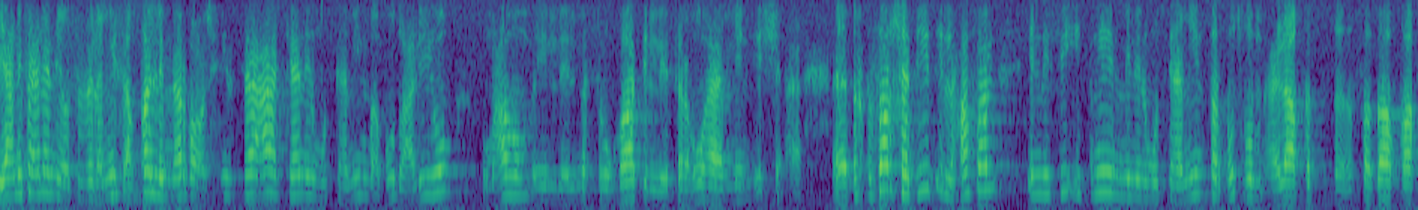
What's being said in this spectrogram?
يعني فعلا يا أستاذ لميس أقل من 24 ساعة كان المتهمين مقبوض عليهم ومعاهم ال- المسروقات اللي سرقوها من الشقة. آه، باختصار شديد اللي حصل إن في اثنين من المتهمين تربطهم علاقة آه، صداقة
